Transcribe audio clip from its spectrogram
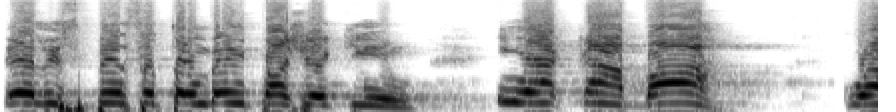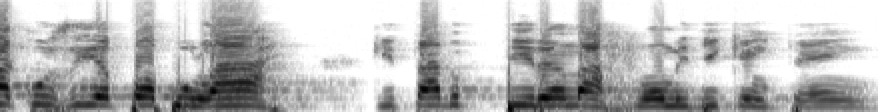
Eles pensam também, Pachequinho, em acabar com a cozinha popular, que está tirando a fome de quem tem,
